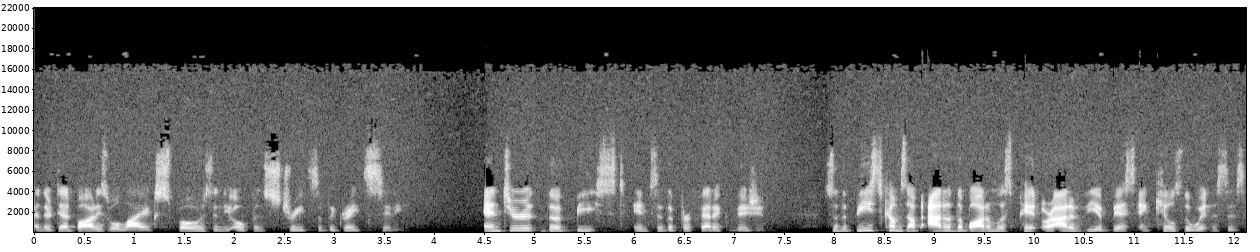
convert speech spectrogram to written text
and their dead bodies will lie exposed in the open streets of the great city. Enter the beast into the prophetic vision. So the beast comes up out of the bottomless pit or out of the abyss and kills the witnesses.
